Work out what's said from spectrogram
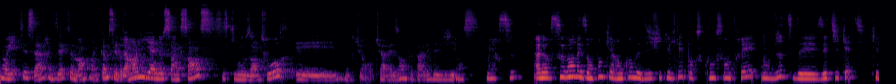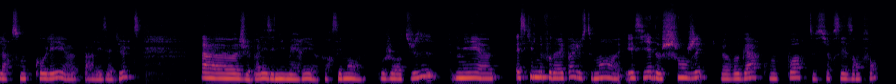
Oui, c'est ça, exactement. Et comme c'est vraiment lié à nos cinq sens, c'est ce qui nous entoure. Et donc, tu, as raison, on peut parler de vigilance. Merci. Alors, souvent, les enfants qui rencontrent des difficultés pour se concentrer ont vite des étiquettes qui leur sont collées euh, par les adultes. Euh, je ne vais pas les énumérer euh, forcément aujourd'hui, mais est-ce qu'il ne faudrait pas justement essayer de changer le regard qu'on porte sur ces enfants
